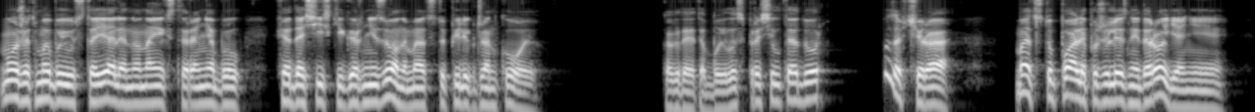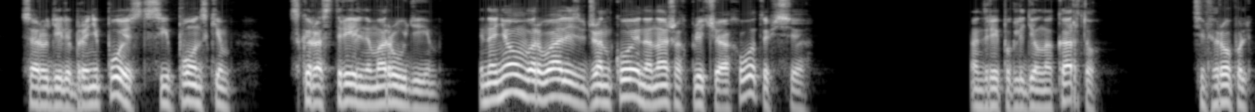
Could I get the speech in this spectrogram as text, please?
Может, мы бы и устояли, но на их стороне был феодосийский гарнизон, и мы отступили к Джанкою. «Когда это было?» — спросил Теодор. «Позавчера». Мы отступали по железной дороге, они соорудили бронепоезд с японским скорострельным орудием, и на нем ворвались в Джанкой на наших плечах. Вот и все. Андрей поглядел на карту. Симферополь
